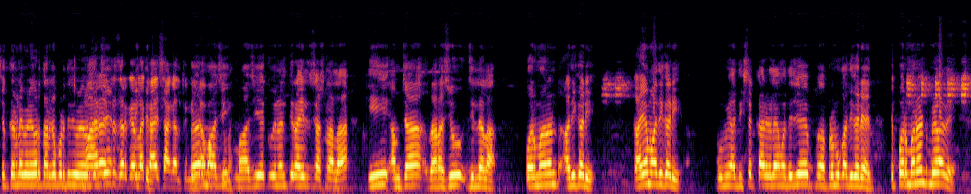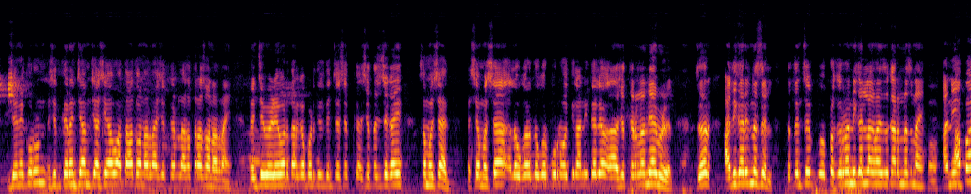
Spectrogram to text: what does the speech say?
शेतकऱ्याला वेळेवर तारखा पडतील वेळेवर सरकारला काय सांगाल तुम्ही तर माझी? माझी एक विनंती राहील शासनाला की आमच्या धाराशिव जिल्ह्याला परमनंट अधिकारी कायम अधिकारी भूमी अधीक्षक कार्यालयामध्ये जे प्रमुख अधिकारी आहेत ते परमनंट मिळावे. जेणेकरून शेतकऱ्यांची आमची अशी वाताहत होणार नाही शेतकऱ्यांना असा त्रास होणार नाही. त्यांच्या वेळेवर तारखा पडतील त्यांच्या शेतक शेताच्या काही समस्या आहेत त्या समस्या लवकरात लवकर पूर्ण होतील आणि त्या शेतकऱ्यांना न्याय मिळेल. जर अधिकारी नसेल तर त्यांचं प्रकरण निकाली लागण्याचं कारणच नाही. आणि आपा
